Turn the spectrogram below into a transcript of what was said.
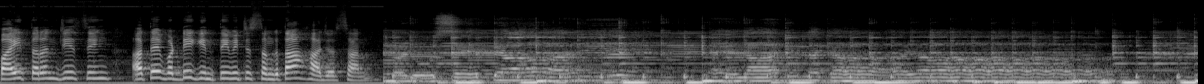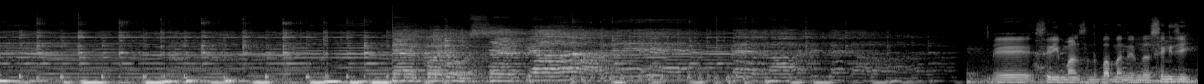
ਭਾਈ ਤਰਨਜੀਤ ਸਿੰਘ ਅਤੇ ਵੱਡੀ ਗਿਣਤੀ ਵਿੱਚ ਸੰਗਤਾਂ ਹਾਜ਼ਰ ਸਨ। ਬੜੋ ਸੇ ਪਿਆਰੇ ਇਹ ਸ੍ਰੀ ਮਨਸੰਤ ਬਾਬਾ ਨਿਰਮਲ ਸਿੰਘ ਜੀ,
